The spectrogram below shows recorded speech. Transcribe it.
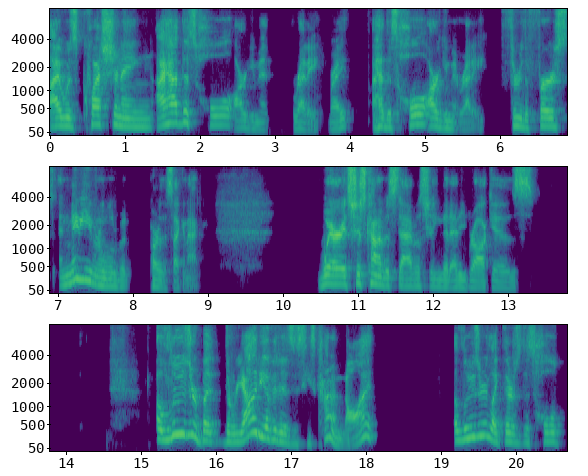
I was questioning, I had this whole argument ready, right? I had this whole argument ready through the first and maybe even a little bit part of the second act where it's just kind of establishing that Eddie Brock is a loser, but the reality of it is, is he's kind of not a loser. Like there's this whole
